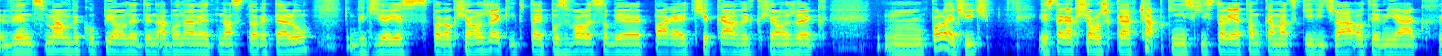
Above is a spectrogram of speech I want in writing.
Więc mam wykupiony ten abonament na Storytelu, gdzie jest sporo książek i tutaj pozwolę sobie parę ciekawych książek mm, polecić. Jest taka książka Czapkins, historia Tomka Mackiewicza o tym, jak,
